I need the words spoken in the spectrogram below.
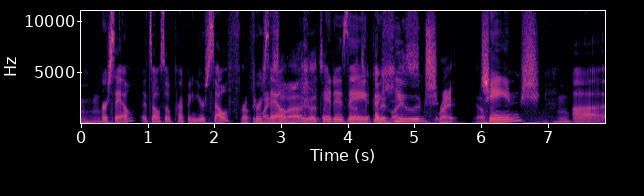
Mhm. for sale it's also prepping yourself Prepping for sale. That's a, It is a- good a huge right. Yep. change Mhm. uh,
